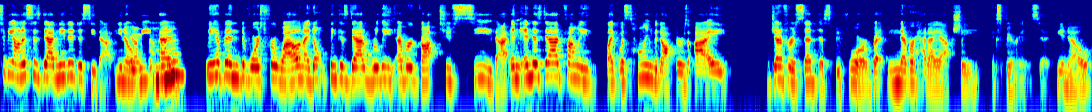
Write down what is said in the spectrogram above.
to be honest his dad needed to see that you know yeah. we mm-hmm. had we have been divorced for a while and i don't think his dad really ever got to see that and and his dad finally like was telling the doctors i Jennifer has said this before, but never had I actually experienced it, you know?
